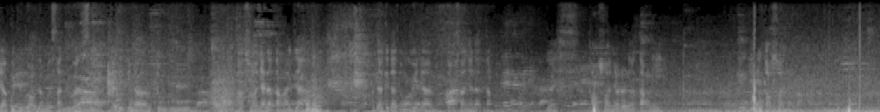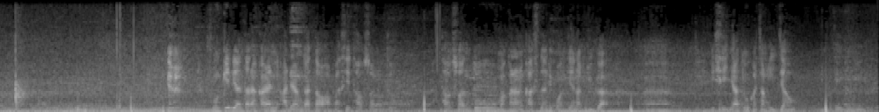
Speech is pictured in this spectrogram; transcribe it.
Tadi aku juga udah pesan duluan sih, jadi tinggal tunggu tausannya datang aja. Udah kita tungguin ya tausannya datang. Guys, tausannya udah datang nih. Kayak gini tausannya. mungkin di antara kalian ada yang nggak tahu apa sih tauson itu tauson tuh makanan khas dari Pontianak juga uh, isinya tuh kacang hijau kayak gini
